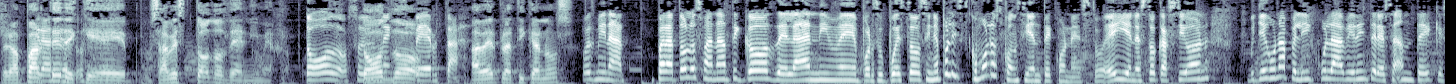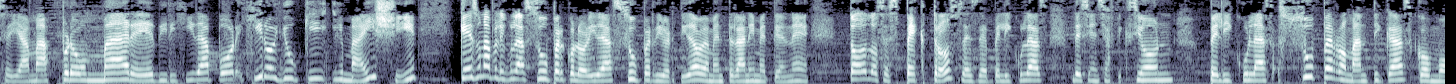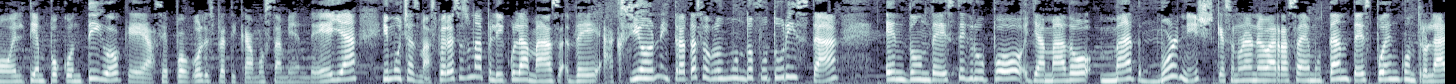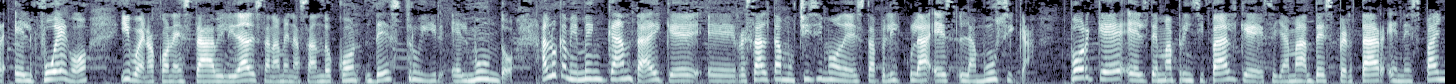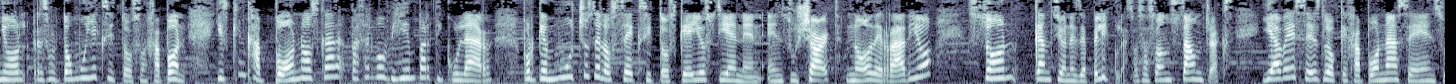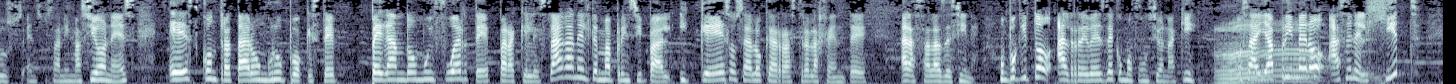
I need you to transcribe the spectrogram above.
Pero aparte de que sabes todo de anime. Todo, soy una experta. A ver, platícanos. Pues mira, para todos los fanáticos del anime, por supuesto, Cinepolis, ¿cómo los consiente con esto? Eh? Y en esta ocasión llega una película bien interesante que se llama Promare, dirigida por Hiroyuki Imaishi, que es una película súper colorida, súper divertida. Obviamente el anime tiene todos los espectros, desde películas de ciencia ficción, películas súper románticas como El tiempo contigo, que hace poco les platicamos también de ella, y muchas más. Pero esa es una película más de acción y trata sobre un mundo futurista en donde este grupo llamado Mad Burnish, que son una nueva raza de mutantes, pueden controlar el fuego y bueno, con esta habilidad están amenazando con destruir el mundo. Algo que a mí me encanta y que eh, resalta muchísimo de esta película es la música porque el tema principal, que se llama Despertar en español, resultó muy exitoso en Japón. Y es que en Japón, Oscar, pasa algo bien particular, porque muchos de los éxitos que ellos tienen en su chart, ¿no? De radio, son canciones de películas, o sea, son soundtracks. Y a veces lo que Japón hace en sus, en sus animaciones es contratar a un grupo que esté pegando muy fuerte para que les hagan el tema principal y que eso sea lo que arrastre a la gente a las salas de cine. Un poquito al revés de cómo funciona aquí. O sea, ya primero ah. hacen el hit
